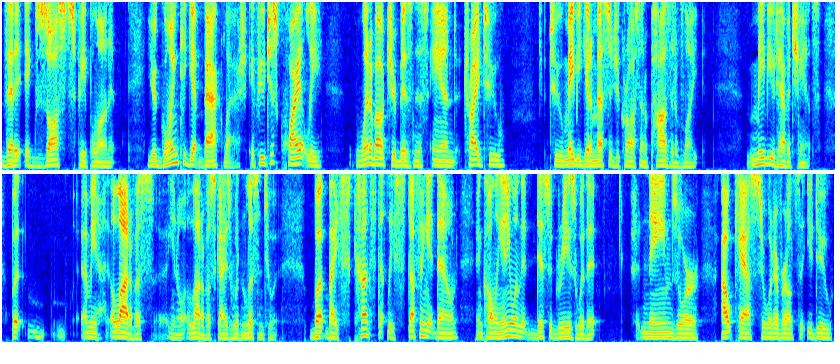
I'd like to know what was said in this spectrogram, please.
that it exhausts people on it, you're going to get backlash. If you just quietly went about your business and tried to to maybe get a message across in a positive light, maybe you'd have a chance. But I mean, a lot of us, you know, a lot of us guys wouldn't listen to it. But by constantly stuffing it down and calling anyone that disagrees with it names or outcasts or whatever else that you do,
